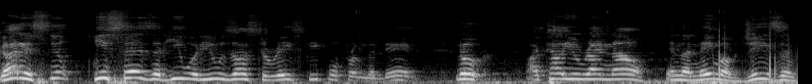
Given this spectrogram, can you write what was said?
God is still, He says that He would use us to raise people from the dead. Look, I tell you right now, in the name of Jesus,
